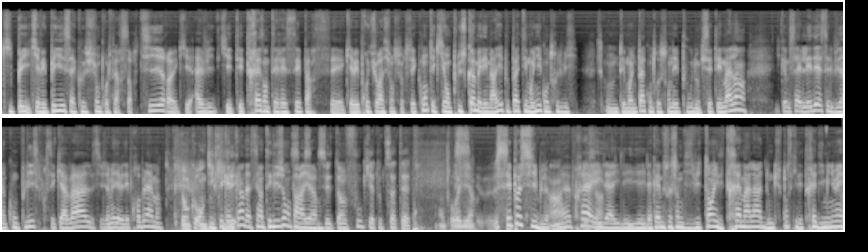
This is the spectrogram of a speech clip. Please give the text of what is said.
qui, paye, qui avait payé sa caution pour le faire sortir, euh, qui est avide, qui était très intéressée par ses, qui avait procuration sur ses comptes et qui en plus, comme elle est mariée, peut pas témoigner contre lui parce qu'on ne témoigne pas contre son époux. Donc c'était malin. Et comme ça, elle l'aidait, elle devient un complice pour ses cavales si jamais il y avait des problèmes. Donc on dit que c'est quelqu'un d'assez intelligent par ailleurs. C'est un fou qui a toute sa tête, on pourrait dire. C'est possible. Hein Après, il a, il, a, quand même 78 ans, il est très malade, donc je pense qu'il est très diminué.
